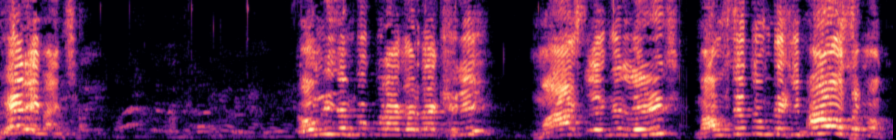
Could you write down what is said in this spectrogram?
धेरै मान्छे कम्युनिजमको कुरा गर्दाखेरि मार्क्स एङ्गल लेनिन माउ सेतुङदेखि माओसम्मको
